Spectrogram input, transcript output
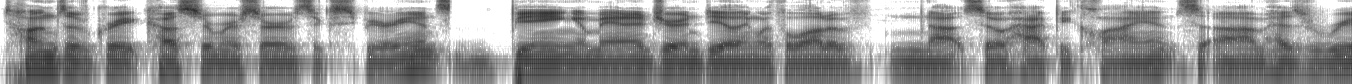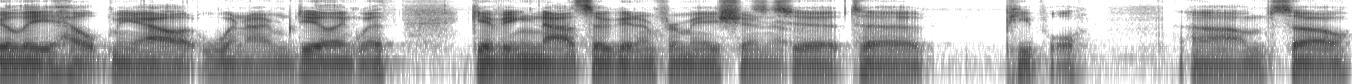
tons of great customer service experience. Being a manager and dealing with a lot of not so happy clients um, has really helped me out when I'm dealing with giving not so good information to, to people. Um, so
